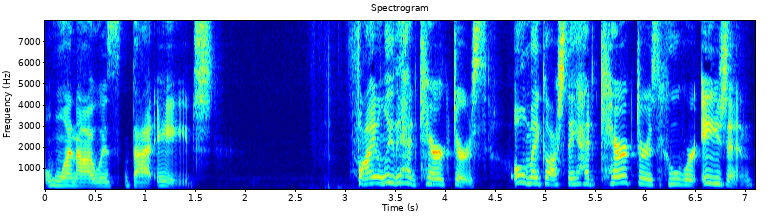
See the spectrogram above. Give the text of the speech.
when I was that age. Finally, they had characters. Oh my gosh, they had characters who were Asian.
